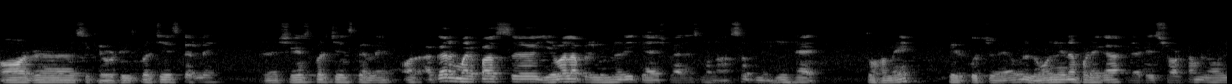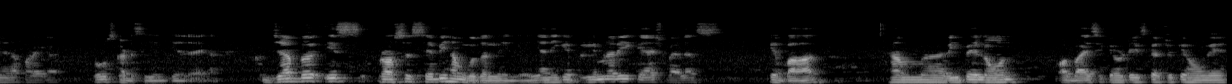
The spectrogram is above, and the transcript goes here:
और सिक्योरिटीज़ परचेज़ कर लें शेयर्स परचेज़ कर लें। और अगर हमारे पास ये वाला प्रिलिमिनरी कैश बैलेंस मुनासब नहीं है तो हमें फिर कुछ जो है वो लोन लेना पड़ेगा that is short term loan लेना पड़ेगा तो उसका डिसीज़न किया जाएगा। जब इस प्रोसेस से भी हम गुजर लेंगे, यानी कि प्रिलिमिनरी कैश बैलेंस के बाद हम रीपे लोन और बाय सिक्योरिटीज़ कर चुके होंगे,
